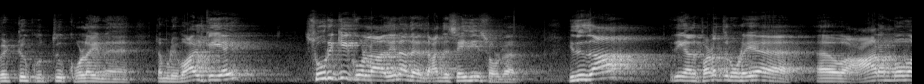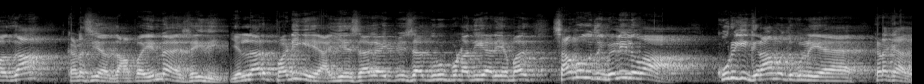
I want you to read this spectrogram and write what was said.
வெட்டு குத்து கொலைன்னு நம்முடைய வாழ்க்கையை சுருக்கி கொள்ளாதேன்னு அந்த அந்த செய்தியை சொல்கிறார் இதுதான் நீங்கள் அந்த படத்தினுடைய ஆரம்பமும் ஆரம்பம் அதுதான் கடைசியாக அதுதான். அப்போ என்ன செய்தி? எல்லாரும் படிங்க. ஐஏஎஸ்ஆக ஐபிஎஸ்ஆக குரூப் ஒன் அதிகாரியை மாதிரி சமூகத்துக்கு வெளியில் வா. குறுகி கிராமத்துக்குள்ளேயே கிடக்காத.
